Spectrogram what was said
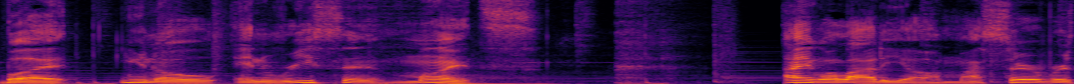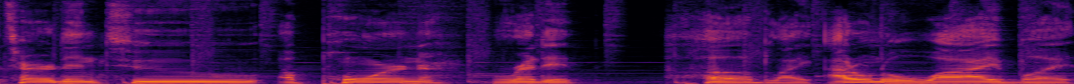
But, you know, in recent months, I ain't gonna lie to y'all, my server turned into a porn Reddit hub. Like, I don't know why, but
